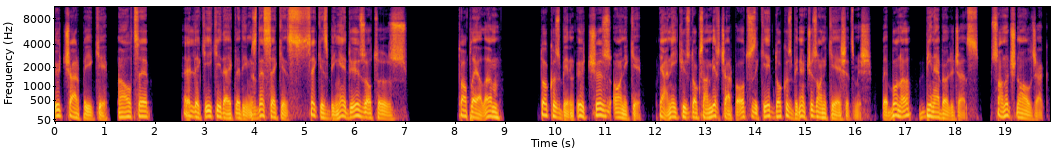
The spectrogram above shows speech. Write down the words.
3 çarpı 2, 6. Eldeki 2'yi de eklediğimizde 8. 8730. Toplayalım. 9312. Yani 291 çarpı 32, 9312'ye eşitmiş. Ve bunu 1000'e böleceğiz. Sonuç ne olacak?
